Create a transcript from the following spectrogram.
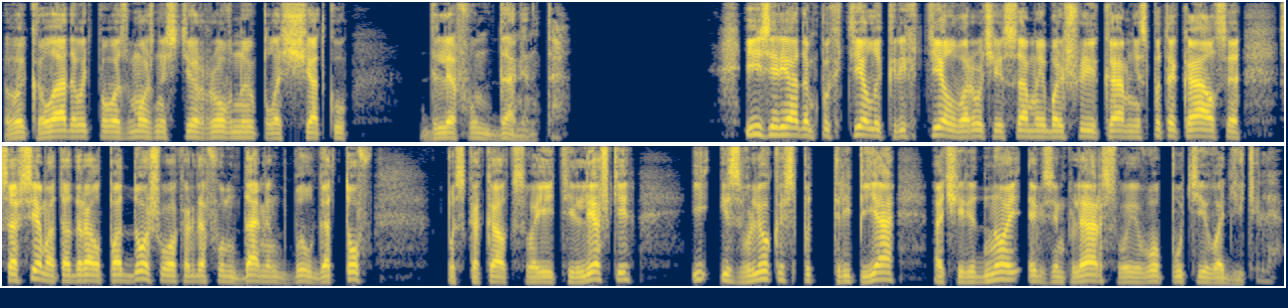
выкладывать по возможности ровную площадку для фундамента. Изи рядом пыхтел и кряхтел, ворочая самые большие камни, спотыкался, совсем отодрал подошву, а когда фундамент был готов, поскакал к своей тележке и извлек из-под тряпья очередной экземпляр своего путеводителя.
